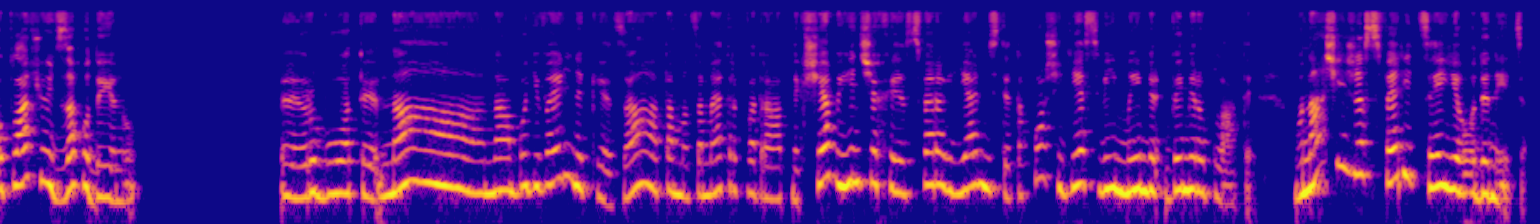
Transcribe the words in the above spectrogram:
оплачують за годину, Е, роботи на на будівельники за там, за метр квадратник. Ще в інших е, сферах діяльності також є свій вимір, вимір оплати. В нашій же сфері це є одиниця.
